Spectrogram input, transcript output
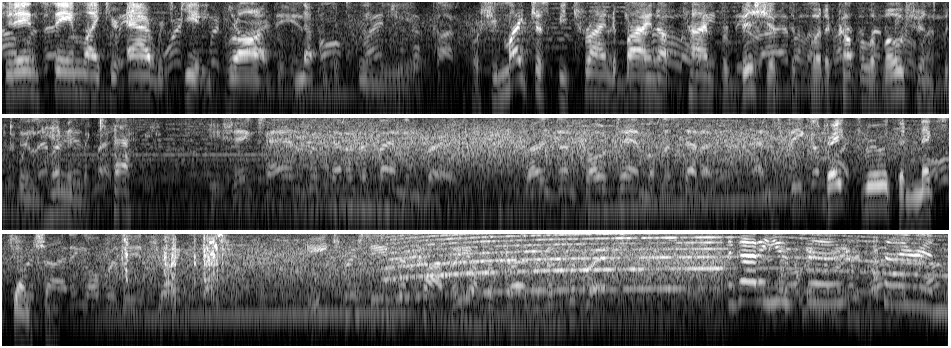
She didn't seem like your average giddy broad with nothing between the ears. Or she might just be trying to buy enough time for Bishop to put a couple of oceans between him and McAfee. He shakes hands with Senator Vandenberg, President pro tem of the Senate, and Speaker Straight Martin, through at the next junction. over the adjourned session. Each receives a copy of the President's address. I gotta use the siren.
